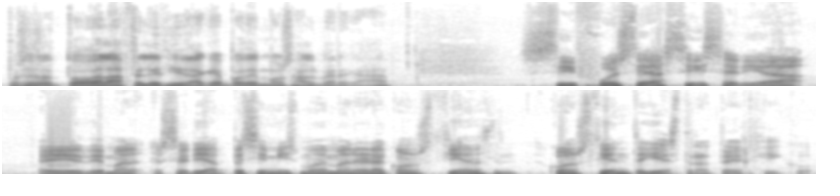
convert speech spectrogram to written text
pues eso, toda la felicidad que podemos albergar? Si fuese así, sería eh, de, sería pesimismo de manera consciente, consciente y estratégico.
